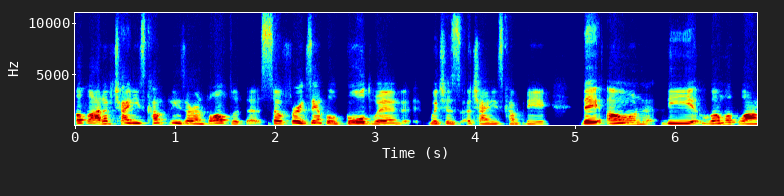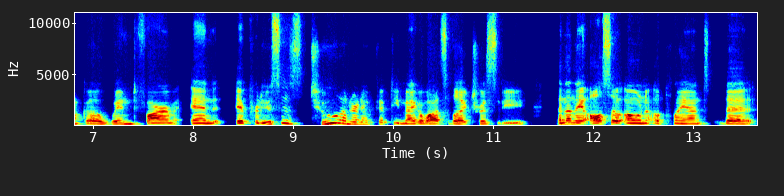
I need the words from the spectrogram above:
a lot of Chinese companies are involved with this. So, for example, Goldwind, which is a Chinese company, they own the Loma Blanca wind farm and it produces 250 megawatts of electricity. And then they also own a plant that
